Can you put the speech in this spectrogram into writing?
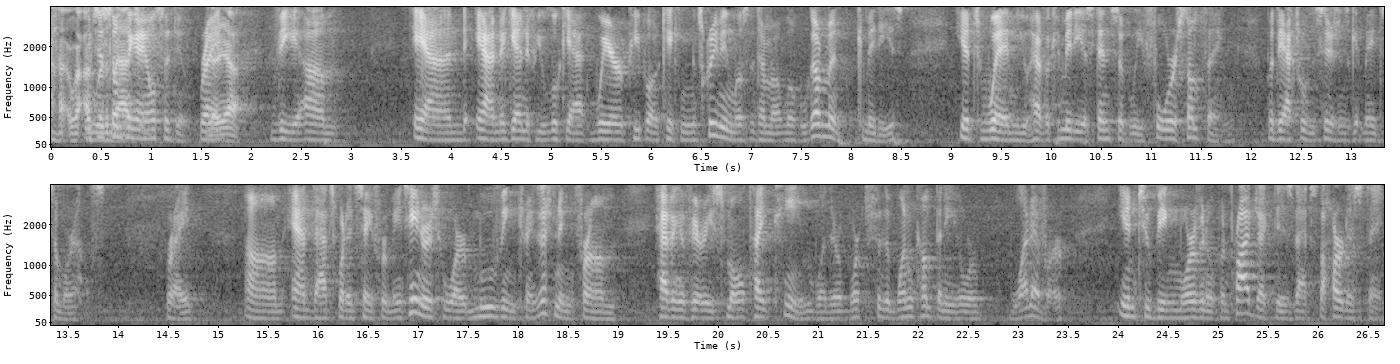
I, I which is something imagine. I also do. Right? Yeah, yeah. The um, and and again, if you look at where people are kicking and screaming most of the time about local government committees, it's when you have a committee ostensibly for something, but the actual decisions get made somewhere else, right? Um, and that's what I'd say for maintainers who are moving, transitioning from having a very small, tight team, whether it works for the one company or whatever, into being more of an open project. Is that's the hardest thing,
